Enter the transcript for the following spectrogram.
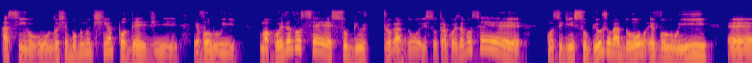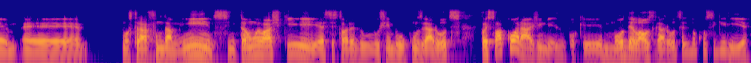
assim, o Luxemburgo não tinha poder de evoluir. Uma coisa é você subir os jogadores, outra coisa é você conseguir subir o jogador, evoluir, é, é, mostrar fundamentos. Então, eu acho que essa história do Luxemburgo com os garotos foi só a coragem mesmo, porque modelar os garotos ele não conseguiria.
